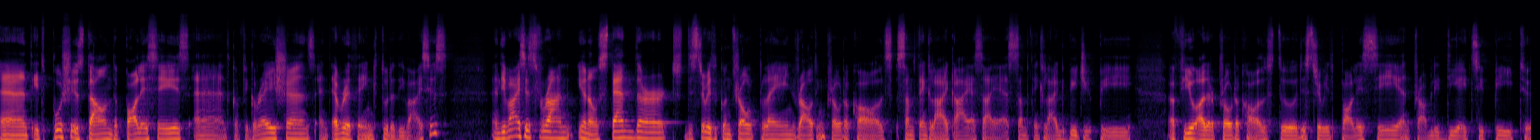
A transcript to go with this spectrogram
and it pushes down the policies and configurations and everything to the devices. And devices run you know standard distributed control plane routing protocols something like isis something like bgp a few other protocols to distribute policy and probably dhcp to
